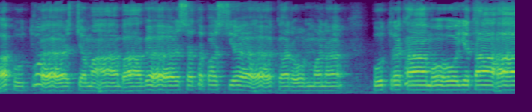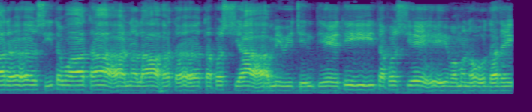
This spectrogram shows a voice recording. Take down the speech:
अपुत्रश्च महाभागशतपस्य करोन्मन। पुत्रकामो यताहार शीतवाता न लाहत तपस्यामि विचिन्त्येति तपस्येव मनो दधे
